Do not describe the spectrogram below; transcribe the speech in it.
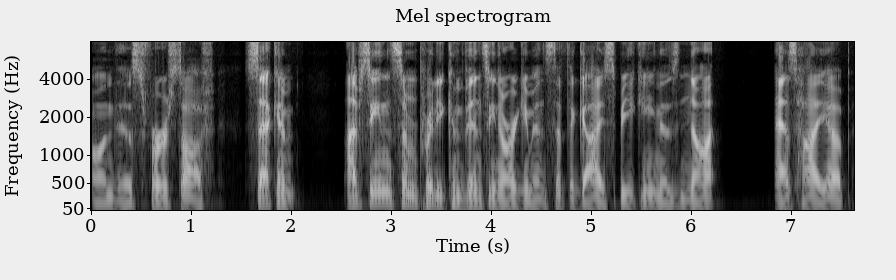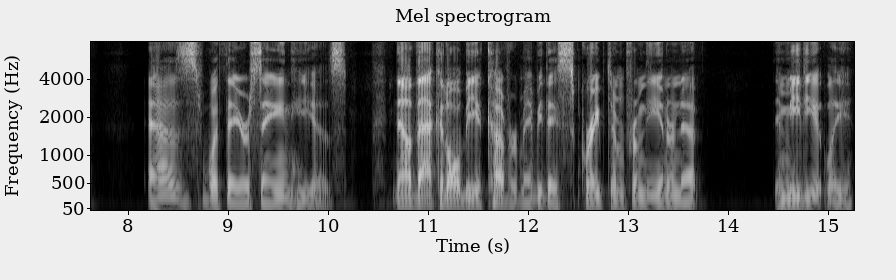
on this, first off. Second, I've seen some pretty convincing arguments that the guy speaking is not as high up as what they are saying he is. Now, that could all be a cover. Maybe they scraped him from the internet immediately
